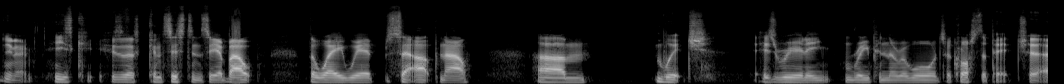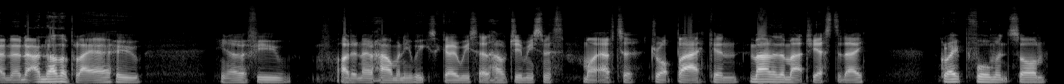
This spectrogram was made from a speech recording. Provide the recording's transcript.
you know he's is a consistency about the way we're set up now, um, which is really reaping the rewards across the pitch. And, and another player who, you know, a few I don't know how many weeks ago we said how Jimmy Smith might have to drop back, and man of the match yesterday. Great performance on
